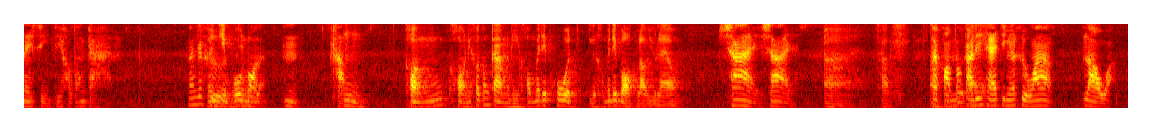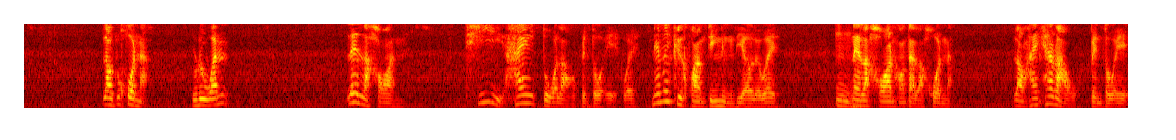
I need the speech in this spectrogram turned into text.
ในสิ่งที่เขาต้องการ นั่นก็คือจริงๆพวกที่บอกแหละอืม ครับอืมของของที่เขาต้องการบางทีเขาไม่ได้พูด หรือเขาไม่ได้บอกเราอยู่แล้ว ใช่ใช่อ่าครับ แต่ความต้องการที่แท้จริงก็คือว่าเราอะเราทุกคนอะล้วนเล่นละครที่ให้ตัวเราเป็นตัวเอกเว้ยเนี่ยมันคือความจริงหนึ่งเดียวเลยเว้ยอืมในละครของแต่ละคนอะเราให้แค่เราเป็นตัวเอก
